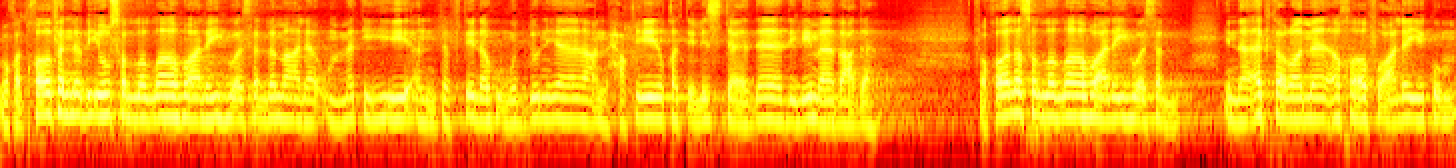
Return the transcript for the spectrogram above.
وقد خاف النبي صلى الله عليه وسلم على أمته أن تفتنهم الدنيا عن حقيقة الاستعداد لما بعدها فقال صلى الله عليه وسلم إن أكثر ما أخاف عليكم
